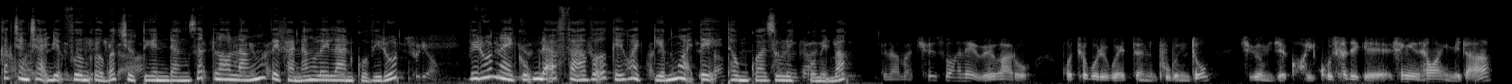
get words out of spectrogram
các trang trại địa phương ở Bắc Triều Tiên đang rất lo lắng về khả năng lây lan của virus. Virus này cũng đã phá vỡ kế hoạch kiếm ngoại tệ thông qua du lịch của miền Bắc. 지금 이제 거의 고사되게 생긴 상황입니다.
